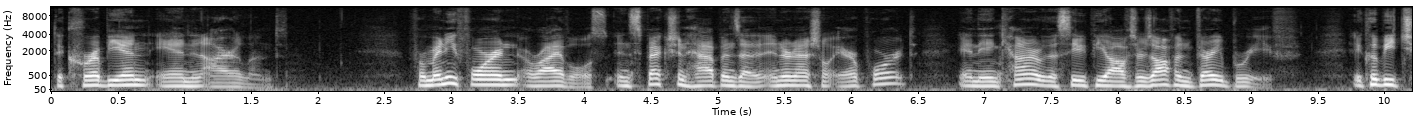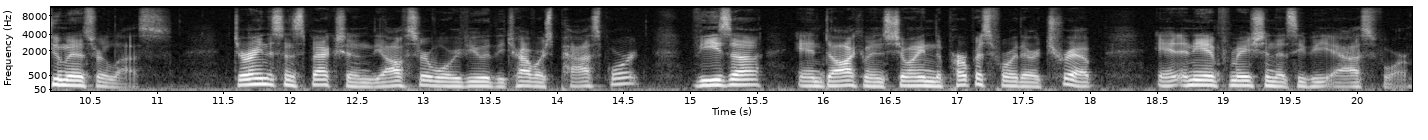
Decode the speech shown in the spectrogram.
the Caribbean, and in Ireland. For many foreign arrivals, inspection happens at an international airport, and the encounter with a CBP officer is often very brief. It could be two minutes or less. During this inspection, the officer will review the traveler's passport, visa, and documents showing the purpose for their trip and any information that CBP asks for.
